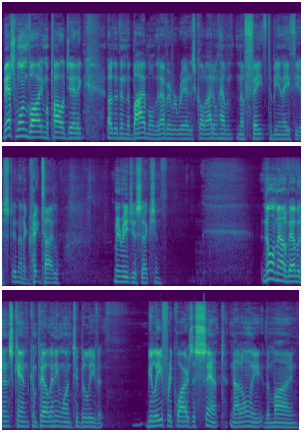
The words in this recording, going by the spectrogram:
Best one volume apologetic other than the Bible that I've ever read is called I Don't Have Enough Faith to Be an Atheist. Isn't that a great title? Let me read you a section. No amount of evidence can compel anyone to believe it. Belief requires assent, not only the mind,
